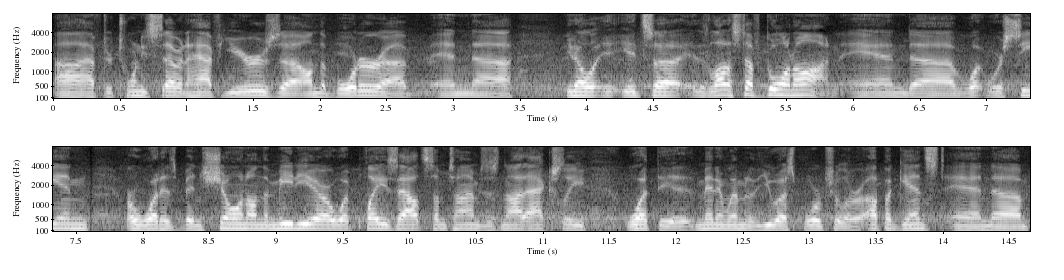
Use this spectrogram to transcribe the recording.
uh, after 27 and a half years on the border. And, you know, it, it's uh, there's a lot of stuff going on. And uh, what we're seeing or what has been shown on the media or what plays out sometimes is not actually what the men and women of the U.S. Patrol are up against. And um,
